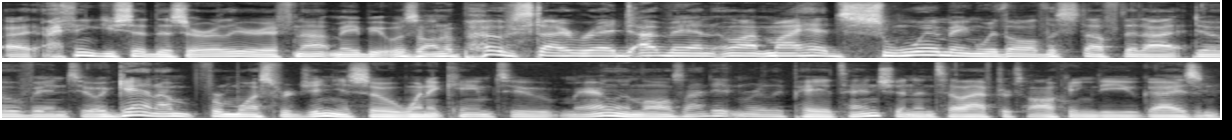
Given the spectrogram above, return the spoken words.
I, I think you said this earlier. If not, maybe it was on a post I read. I mean, my, my head's swimming with all the stuff that I dove into. Again, I'm from West Virginia, so when it came to Maryland laws, I didn't really pay attention until after talking to you guys and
